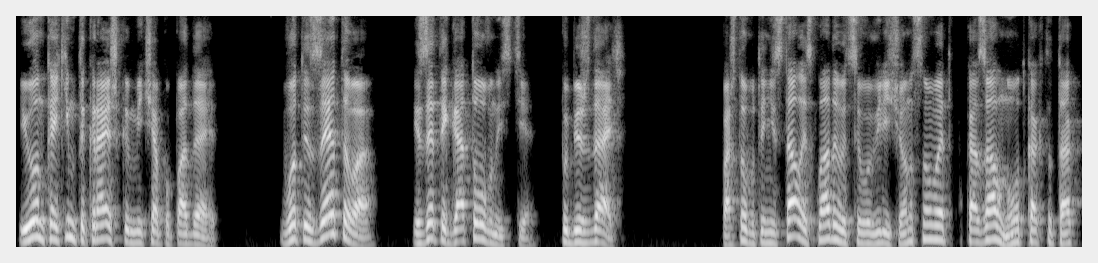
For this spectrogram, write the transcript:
и он каким-то краешком мяча попадает. Вот из этого, из этой готовности побеждать, во что бы то ни стало, и складывается его величие. Он снова это показал, ну вот как-то так.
